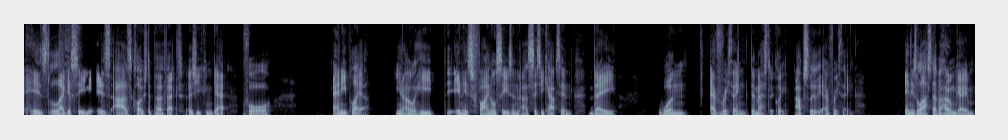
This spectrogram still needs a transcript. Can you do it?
his legacy is as close to perfect as you can get for any player. You know, he in his final season as City captain, they won everything domestically, absolutely everything. In his last ever home game,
